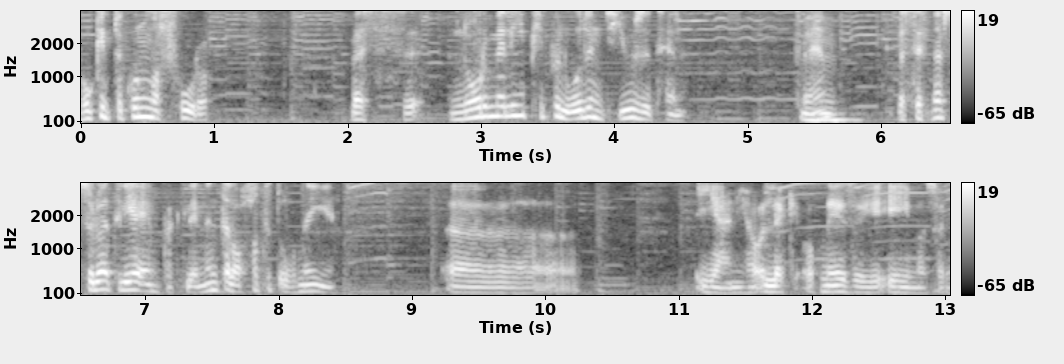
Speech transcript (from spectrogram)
ممكن تكون مشهورة بس normally people wouldn't use it هنا فاهم. بس في نفس الوقت ليها impact لأن أنت لو حطيت أغنية آه يعني هقول لك أغنية زي إيه مثلا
